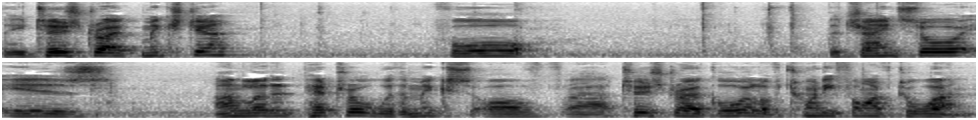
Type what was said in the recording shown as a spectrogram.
The two-stroke mixture for the chainsaw is unleaded petrol with a mix of uh, two-stroke oil of 25 to 1.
